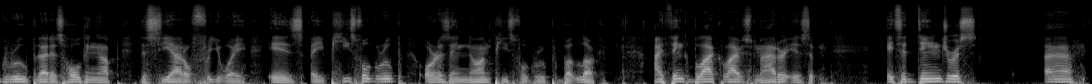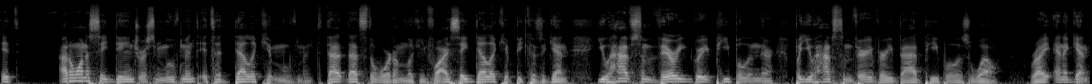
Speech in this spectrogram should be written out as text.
group that is holding up the Seattle freeway is a peaceful group or is a non peaceful group. But look, I think Black Lives Matter is a, it's a dangerous uh it's I don't want to say dangerous movement. It's a delicate movement. That that's the word I'm looking for. I say delicate because again, you have some very great people in there, but you have some very very bad people as well right? And again,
